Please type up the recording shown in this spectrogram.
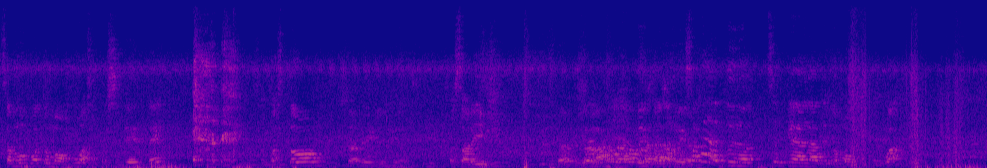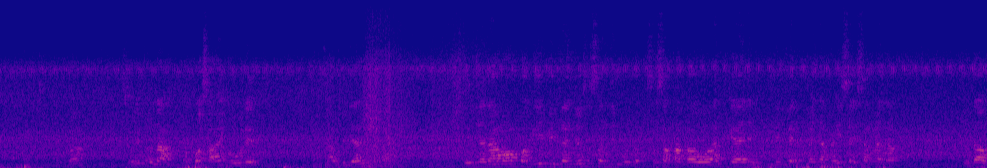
saan mo ba ito makukuha? Sa presidente? Sa pastor? Sarili niya. Sa sarili? Saan ito yung tanong eh? Saan, natin, saan kaya natin ito makukuha? Diba? So ito na, babasahin ko ulit. Sabi diyan, Dahil na lamang ang pag-ibig ng Diyos sa sandibutan sa sangkatawan, kaya niya ibinigay ang kanya kaysa isang anak. Ito daw.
